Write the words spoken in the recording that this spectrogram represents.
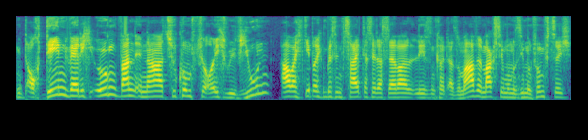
und auch den werde ich irgendwann in naher Zukunft für euch reviewen, aber ich gebe euch ein bisschen Zeit, dass ihr das selber lesen könnt. Also Marvel Maximum 57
